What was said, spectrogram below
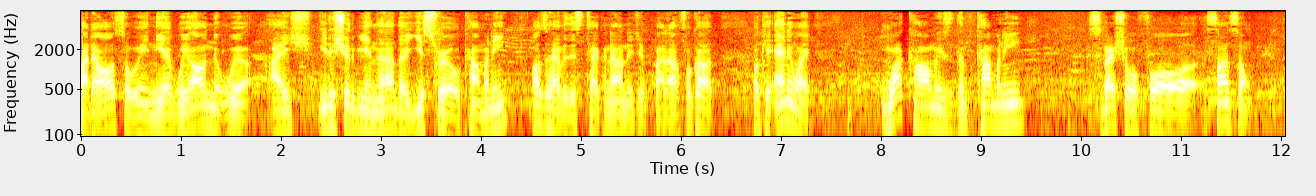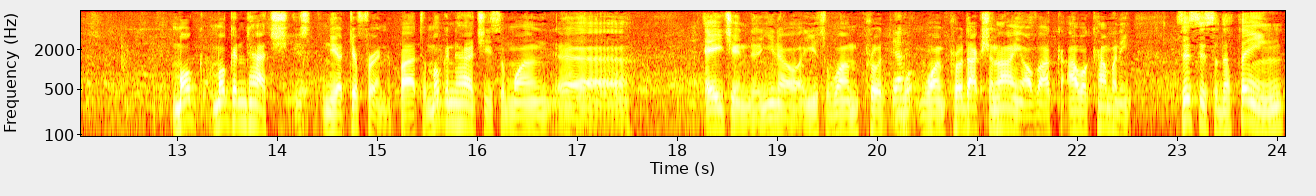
But also we, need, we all know we, I sh- it should be another Israel company also have this technology, but I forgot. Okay, anyway, Wacom is the company special for Samsung. Mog- Morgan Touch is near different, but Morgan Touch is one uh, agent, you know, it's one pro- Yeah. one production line of our, our company. This is the thing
